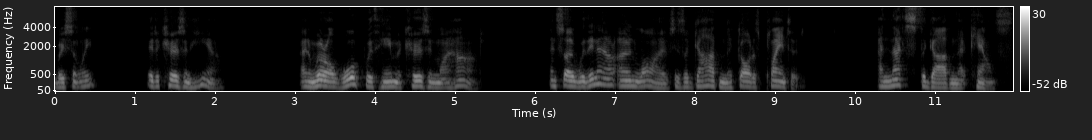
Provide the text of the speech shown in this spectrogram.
recently. It occurs in here. And where I walk with him occurs in my heart. And so within our own lives is a garden that God has planted. And that's the garden that counts.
